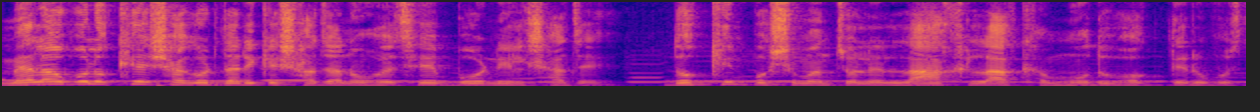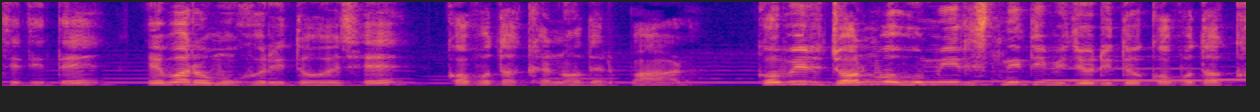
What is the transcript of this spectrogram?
মেলা উপলক্ষে সাগরদারিকে সাজানো হয়েছে বর্ণিল সাজে। দক্ষিণ পশ্চিমাঞ্চলের লাখ লাখ মধুভক্তের উপস্থিতিতে এবারও মুখরিত হয়েছে কপোতাক্ষ নদের পাড়। কবির জন্মভূমির স্মৃতি বিজড়িত কপোতাক্ষ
